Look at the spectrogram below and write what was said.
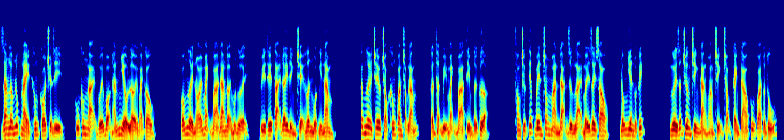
Giang lâm lúc này không có chuyện gì, cũng không ngại với bọn hắn nhiều lời vài câu. Có người nói mạnh bà đang đợi một người, vì thế tại đây đỉnh trệ hơn một nghìn năm các ngươi trêu chọc không quan trọng lắm, cẩn thận bị mạnh bà tìm tới cửa. Phòng trực tiếp bên trong màn đạn dừng lại mấy giây sau, đông nhiên đột kích. Người dẫn chương trình đảng hoàng trịnh trọng cảnh cáo cũng quá tuân tú.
